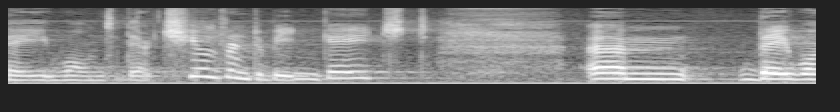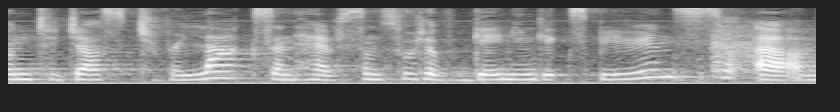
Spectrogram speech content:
they want their children to be engaged. Um, they want to just relax and have some sort of gaming experience. Um,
